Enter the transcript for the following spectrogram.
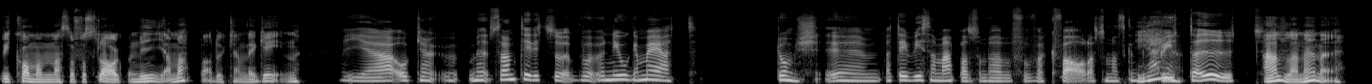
vi kommer med massa förslag på nya mappar du kan lägga in. Ja, och kan, men samtidigt så var noga med att, de, eh, att det är vissa mappar som behöver få vara kvar. Alltså man ska inte ja. byta ut Alla, nej, nej.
